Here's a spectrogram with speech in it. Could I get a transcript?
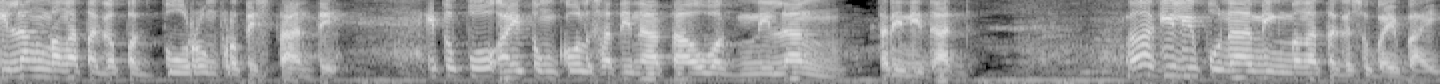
ilang mga tagapagturong protestante. Ito po ay tungkol sa tinatawag nilang Trinidad. Mga giliw po naming mga taga-subaybay,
